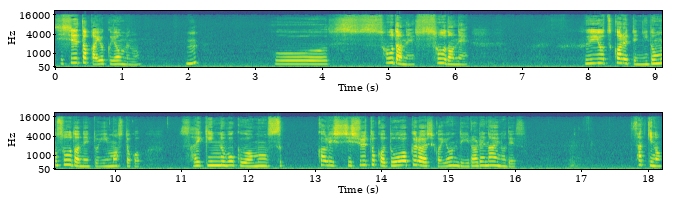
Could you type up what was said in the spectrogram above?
刺繍とかよく読むの？ん？おそうだね。そうだね。不意をつかれて二度もそうだねと言いましたが最近の僕はもうすっかり詩集とか童話くらいしか読んでいられないのです。さっきの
